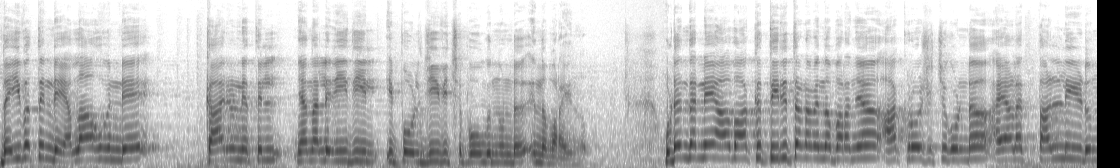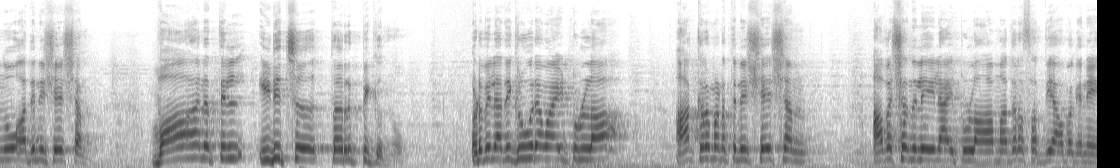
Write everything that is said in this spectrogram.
ദൈവത്തിന്റെ അള്ളാഹുവിന്റെ കാരുണ്യത്തിൽ ഞാൻ നല്ല രീതിയിൽ ഇപ്പോൾ ജീവിച്ചു പോകുന്നുണ്ട് എന്ന് പറയുന്നു. ഉടൻ തന്നെ ആ വാക്ക് തിരുത്തണമെന്ന് പറഞ്ഞ് ആക്രോശിച്ചുകൊണ്ട് അയാളെ തള്ളിയിടുന്നു. അതിനുശേഷം വാഹനത്തിൽ ഇടിച്ച് തെറിപ്പിക്കുന്നു. ഒടുവിൽ അതിക്രൂരമായിട്ടുള്ള ആക്രമണത്തിന് ശേഷം അവശനിലയിലായിട്ടുള്ള ആ മദ്രസ അധ്യാപകനെ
